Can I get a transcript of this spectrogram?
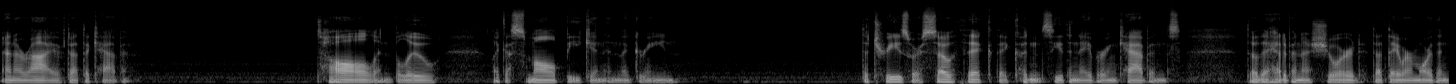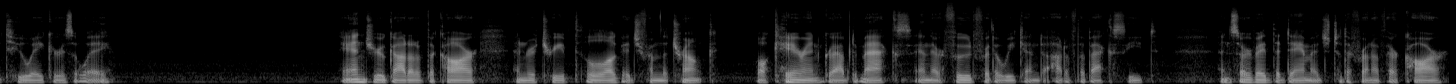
and arrived at the cabin. Tall and blue, like a small beacon in the green. The trees were so thick they couldn't see the neighboring cabins, though they had been assured that they were more than two acres away. Andrew got out of the car and retrieved the luggage from the trunk while Karen grabbed Max and their food for the weekend out of the back seat and surveyed the damage to the front of their car.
